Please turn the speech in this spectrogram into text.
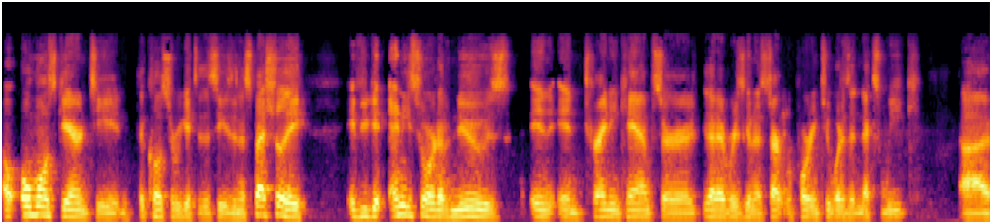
almost guaranteed. The closer we get to the season, especially if you get any sort of news in in training camps or that everybody's going to start reporting to. What is it next week? Uh,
